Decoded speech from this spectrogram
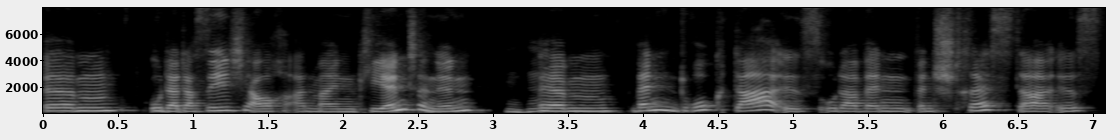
ähm, oder das sehe ich ja auch an meinen Klientinnen, mhm. ähm, wenn Druck da ist oder wenn, wenn Stress da ist,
